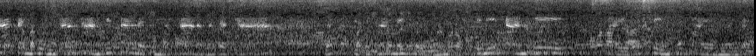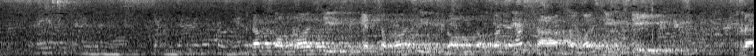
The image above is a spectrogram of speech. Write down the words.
ถ้าเป็นภูมิต้านทานที่สร้างในภูมิต้านมันจะช้าแล้วประสิทธิภาพไม่ถึงทีนี้การที่ใส่วัคซีนเข้าไปมันจะให้ร่างกายมันจำได้ว่าตรงนี้ยนะครับ241 242 243 244 และ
